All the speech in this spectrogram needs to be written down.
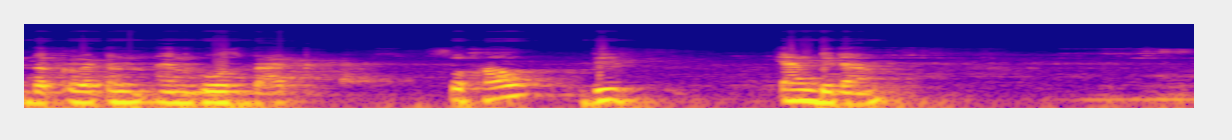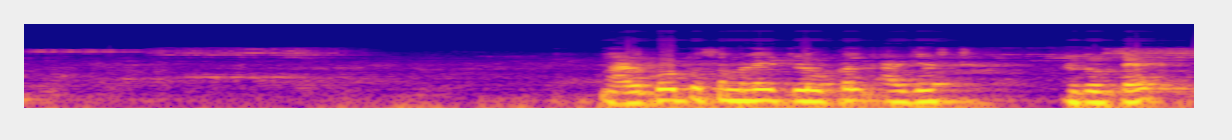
the curtain and goes back. So how this can be done. I'll go to simulate local, I'll just rotate.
